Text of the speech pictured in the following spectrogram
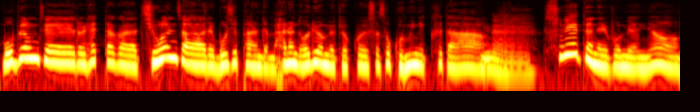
모병제를 했다가 지원자를 모집하는데 많은 어려움을 겪고 있어서 고민이 크다. 네. 스웨덴을 보면요.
